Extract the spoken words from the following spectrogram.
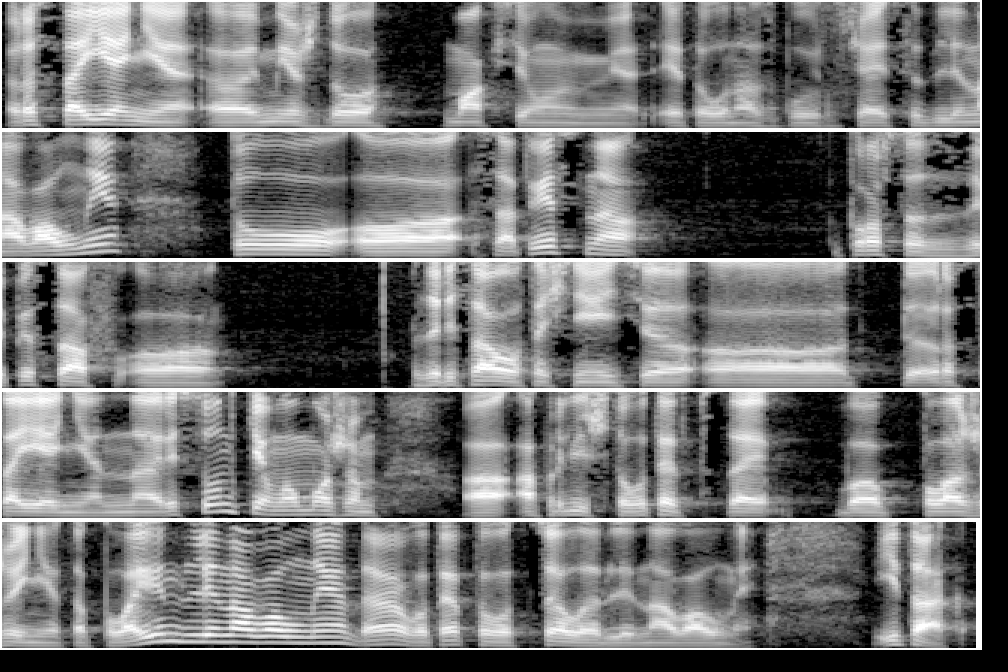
расстояние э, между максимумами, это у нас будет, получается, длина волны, то, э, соответственно, просто записав, э, зарисовав, точнее, эти э, расстояния на рисунке, мы можем определить, что вот это положение это половина длина волны, да, вот это вот целая длина волны. Итак,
